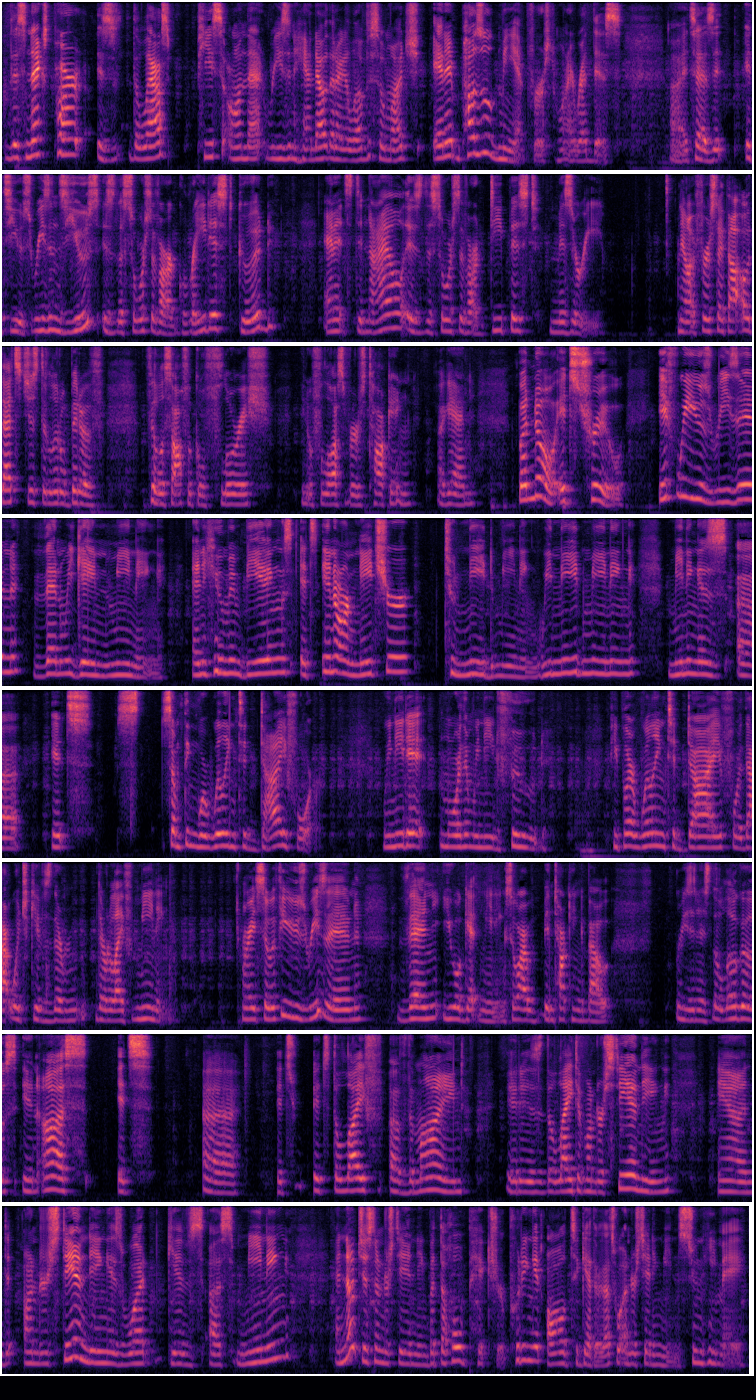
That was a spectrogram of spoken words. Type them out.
this next part is the last piece on that reason handout that I love so much, and it puzzled me at first when I read this. Uh, it says it its use reason's use is the source of our greatest good, and its denial is the source of our deepest misery. Now, at first, I thought, oh, that's just a little bit of philosophical flourish, you know, philosophers talking again. But no, it's true. If we use reason, then we gain meaning and human beings, it's in our nature to need meaning. We need meaning. Meaning is uh, it's something we're willing to die for. We need it more than we need food. People are willing to die for that which gives their their life meaning. All right? So if you use reason, then you will get meaning. So I've been talking about reason is the logos in us. It's uh it's it's the life of the mind. It is the light of understanding, and understanding is what gives us meaning, and not just understanding, but the whole picture, putting it all together. That's what understanding means. Sunhime.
